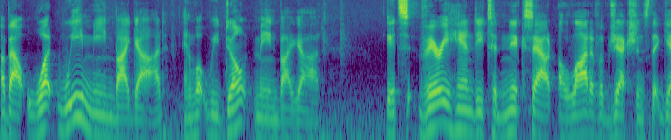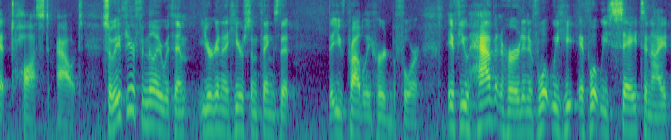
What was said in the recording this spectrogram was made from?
about what we mean by God and what we don't mean by God, it's very handy to nix out a lot of objections that get tossed out. So if you're familiar with him, you're going to hear some things that, that you've probably heard before. If you haven't heard, and if what we, if what we say tonight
